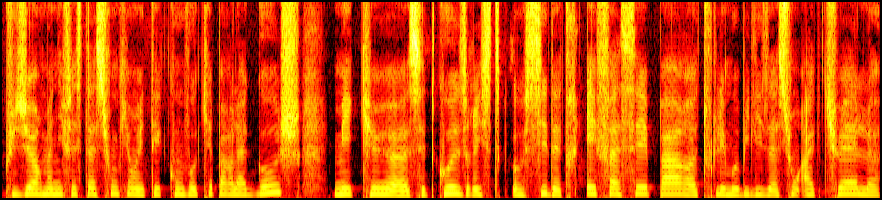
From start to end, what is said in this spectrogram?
plusieurs manifestations qui ont été convoquées par la gauche, mais que cette cause risque aussi d'être effacée par toutes les mobilisations actuelles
